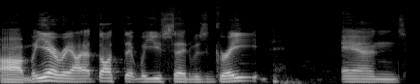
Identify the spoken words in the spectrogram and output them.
Uh, but yeah, Ray, I thought that what you said was great, and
